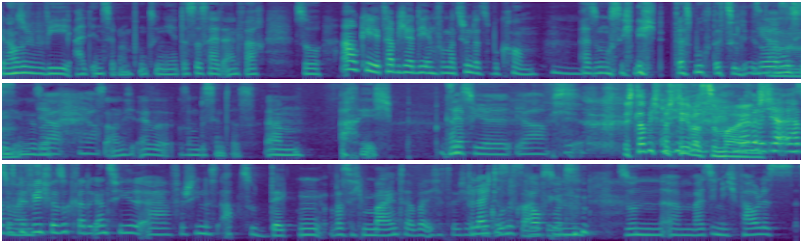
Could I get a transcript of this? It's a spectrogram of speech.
genauso wie, wie halt Instagram funktioniert, das ist halt einfach so, ah okay, jetzt habe ich ja die Information dazu bekommen, mhm. also muss ich nicht das Buch dazu lesen, ja, oder muss ich irgendwie so, ja, ja. ist auch nicht, also so ein bisschen das. Ähm, ach ich sehr viel, ja. Ich, ich glaube, ich verstehe, was du meinst. Nein, ich habe das Gefühl, ich versuche gerade ganz viel äh, Verschiedenes abzudecken, was ich meinte, aber ich jetzt habe ich Vielleicht ist es auch so ein, so ein ähm, weiß ich nicht, faules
